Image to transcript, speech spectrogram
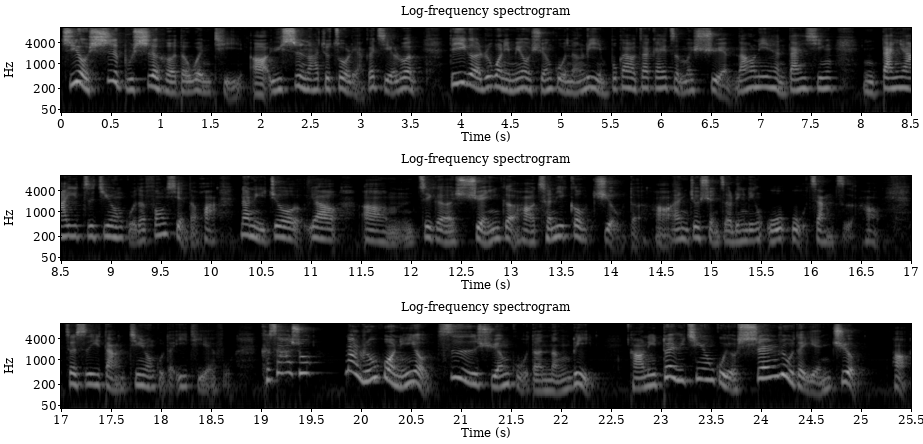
只有适不适合的问题啊。于是呢，他就做两个结论。第一个，如果你没有选股能力，你不知道该该怎么选，然后你很担心你单压一只金融股的风险的话，那你就要嗯，这个选一个哈成立够久的哈，那你就选择零零五五这样子哈。这是一档金融股的 ETF。可是他说，那如果你有自选股的能力，好，你对于金融股有深入的研究，好，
